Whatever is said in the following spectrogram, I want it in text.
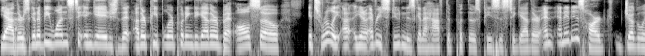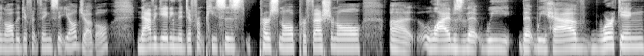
Yeah there's going to be ones to engage that other people are putting together but also it's really uh, you know every student is going to have to put those pieces together. And and it is hard juggling all the different things that y'all juggle navigating the different pieces personal professional uh, lives that we that we have working.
